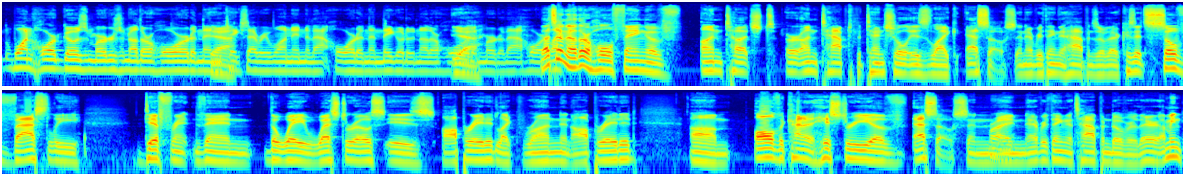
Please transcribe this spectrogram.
one horde goes and murders another horde, and then Yeah. takes everyone into that horde, and then they go to another horde Yeah. and murder that horde. That's Like, another whole thing of untouched or untapped potential is like Essos and everything that happens over there because it's so vastly different than the way Westeros is operated, like run and operated. Um, all the kind of history of Essos and, Right. and everything that's happened over there. I mean,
